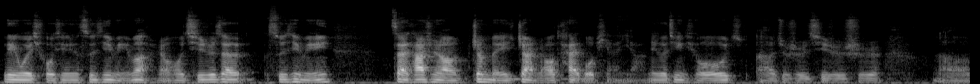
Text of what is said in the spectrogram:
另一位球星孙兴民嘛，然后其实，在孙兴民在他身上真没占着太多便宜啊，那个进球啊，就是其实是呃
